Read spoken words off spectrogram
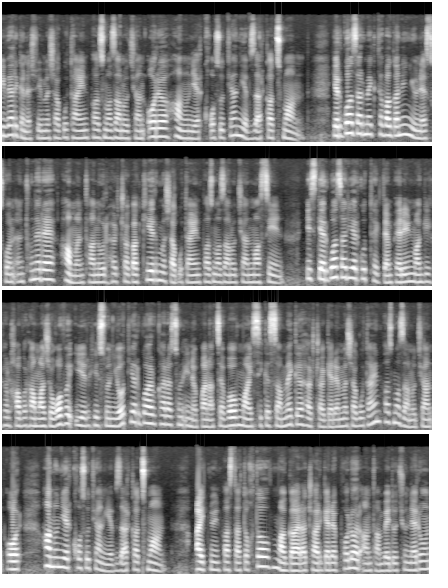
իվեր գնշվի մշակութային բազմազանության օրը հանուն երկխոսության և զարգացման։ 2001 թվականին ՅՈՒՆԵՍԿՕ-ն ընդուներ է համընդհանուր հռչակագիր մշակութային բազմազանության մասին, Իսկ 2002 թեկտեմբերին մագի գլխավոր համաժողովը իր 57-249 պանացևով մայիսի 21-ը հրճագեր է մշագութային պազմազանության օր հանուն երկխոսության և զարկացման։ Այդ նույն փաստաթղթով ՄԱԳ-ը առաջարկել է բոլոր անդամբեդություններուն,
